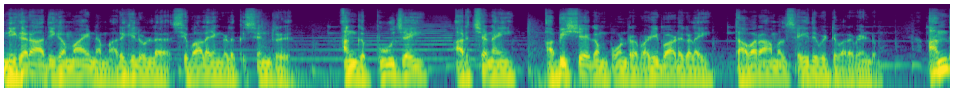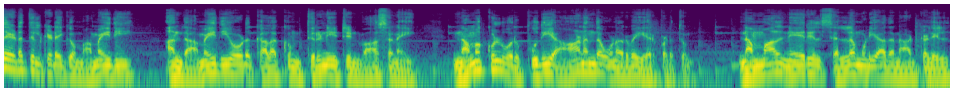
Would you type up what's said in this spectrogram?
நிகராதிகமாய் நம் அருகிலுள்ள சிவாலயங்களுக்கு சென்று அங்கு பூஜை அர்ச்சனை அபிஷேகம் போன்ற வழிபாடுகளை தவறாமல் செய்துவிட்டு வர வேண்டும். அந்த இடத்தில் கிடைக்கும் அமைதி அந்த அமைதியோடு கலக்கும் திருநீற்றின் வாசனை நமக்குள் ஒரு புதிய ஆனந்த உணர்வை ஏற்படுத்தும். நம்மால் நேரில் செல்ல முடியாத நாட்களில்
